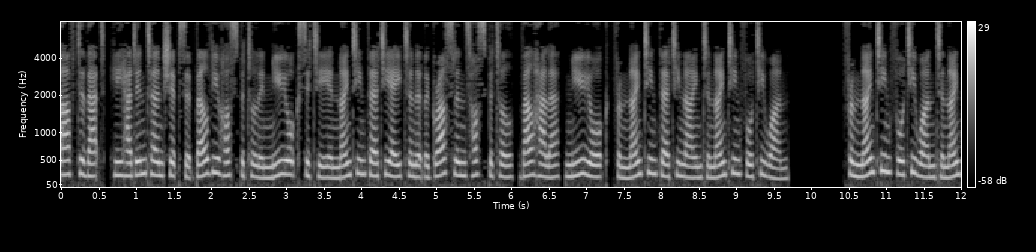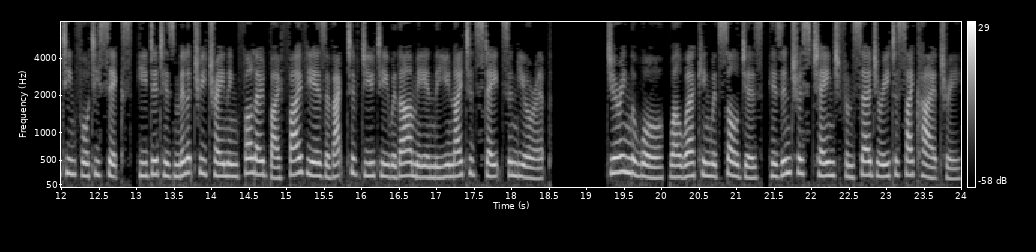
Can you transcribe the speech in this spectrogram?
After that, he had internships at Bellevue Hospital in New York City in 1938 and at the Grasslands Hospital, Valhalla, New York, from 1939 to 1941. From 1941 to 1946, he did his military training followed by five years of active duty with Army in the United States and Europe. During the war, while working with soldiers, his interest changed from surgery to psychiatry.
